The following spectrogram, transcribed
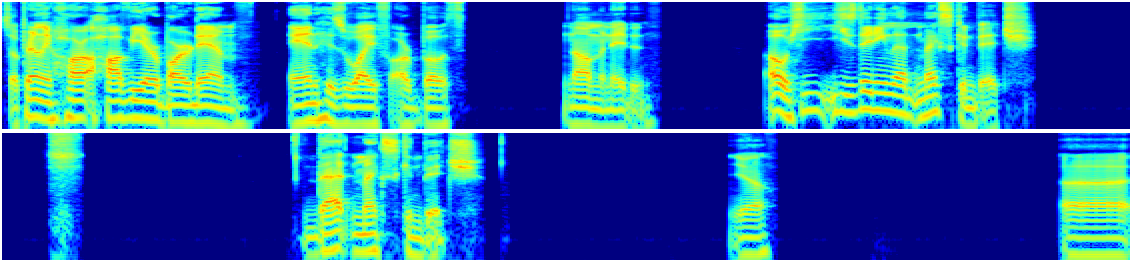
So apparently, Ja- Javier Bardem and his wife are both nominated. Oh, he he's dating that Mexican bitch. That Mexican bitch. Yeah. Uh.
